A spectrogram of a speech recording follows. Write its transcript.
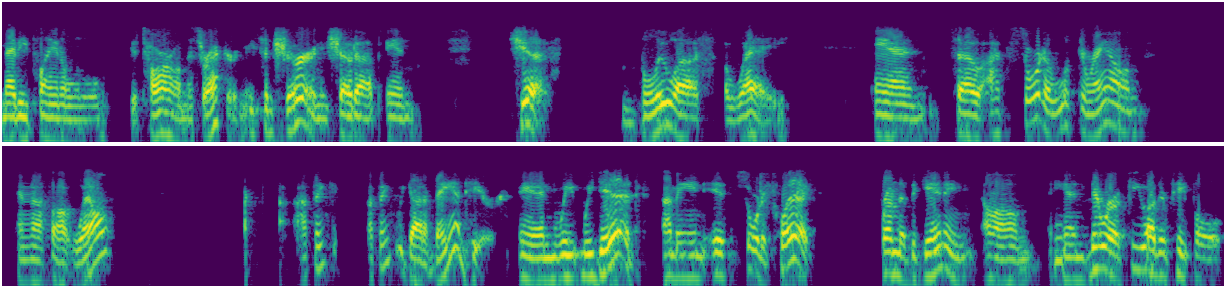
maybe playing a little guitar on this record? And he said, Sure. And he showed up and just blew us away. And so I sort of looked around and I thought, well, I think I think we got a band here, and we we did. I mean, it sort of clicked from the beginning. Um, and there were a few other people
